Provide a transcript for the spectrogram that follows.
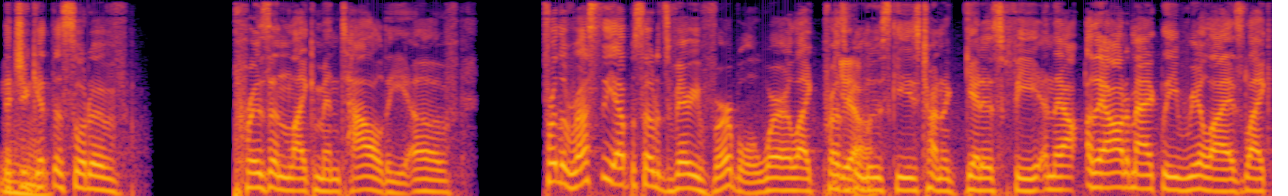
That you Mhm. get this sort of prison like mentality of for the rest of the episode, it's very verbal, where like Pres Yeah. Pryzbylewski's trying to get his feet, and they they automatically realize like,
